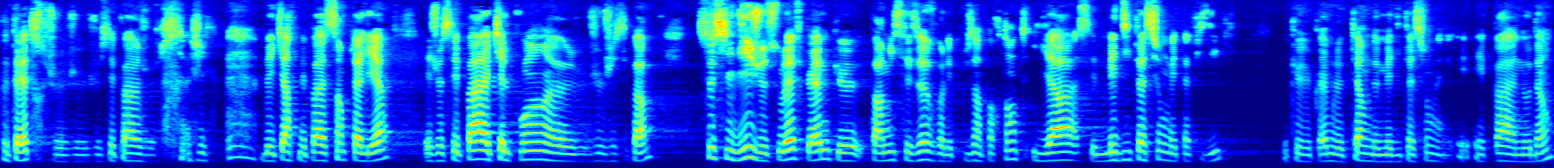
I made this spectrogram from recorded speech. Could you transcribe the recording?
Peut-être, je, je, je sais pas. Je, Descartes n'est pas simple à lire et je sais pas à quel point, euh, je, je sais pas. Ceci dit, je soulève quand même que parmi ses œuvres les plus importantes, il y a ces méditations métaphysiques et que quand même le terme de méditation est, est, pas anodin.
